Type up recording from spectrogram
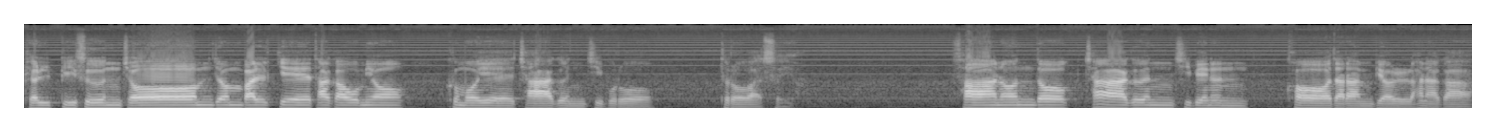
별빛은 점점 밝게 다가오며 금호의 작은 집으로 들어왔어요. 산 언덕 작은 집에는 커다란 별 하나가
